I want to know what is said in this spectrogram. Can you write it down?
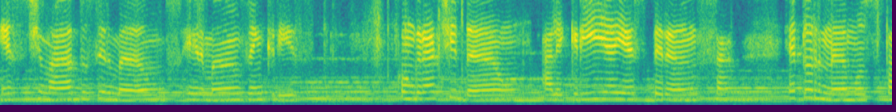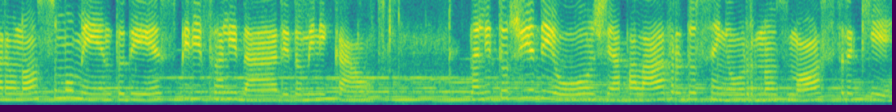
Estimados irmãos e irmãs em Cristo, com gratidão, alegria e esperança, retornamos para o nosso momento de espiritualidade dominical. Na liturgia de hoje, a palavra do Senhor nos mostra que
